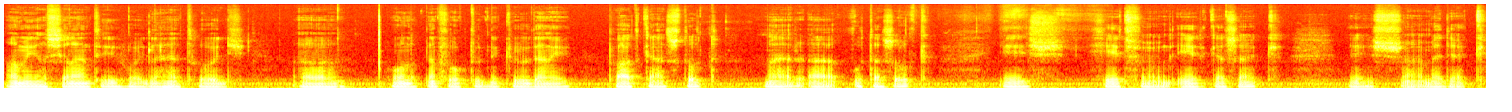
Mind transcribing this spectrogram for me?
ami azt jelenti, hogy lehet, hogy uh, holnap nem fogok tudni küldeni podcastot, mert uh, utazok, és hétfőn érkezek, és megyek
